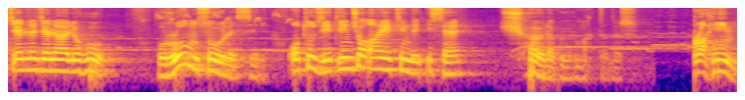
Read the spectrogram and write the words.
Celle Celaluhu Rum suresi 37. ayetinde ise şöyle buyurmaktadır. Rahim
